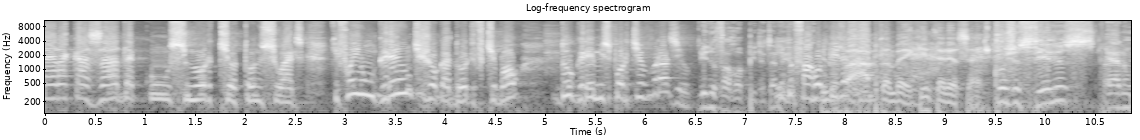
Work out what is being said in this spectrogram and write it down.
era casada com o senhor Teotônio Soares, que foi um grande jogador de futebol do Grêmio Esportivo Brasil. E do Farroupilha também. E do Farroupilha, e do Farrapo também, que interessante. Cujos filhos eram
